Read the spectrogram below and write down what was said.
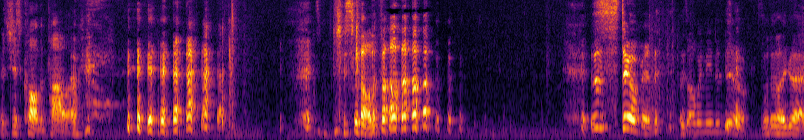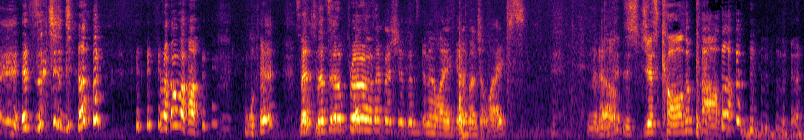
It's just called Apollo. Okay. Just called Apollo. this is stupid. That's all we need to do. Something like that. It's such a dumb promo. What? That's- That's, so a, pro- that's the type of shit that's gonna like get a bunch of likes. You know? It's just called Apollo.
